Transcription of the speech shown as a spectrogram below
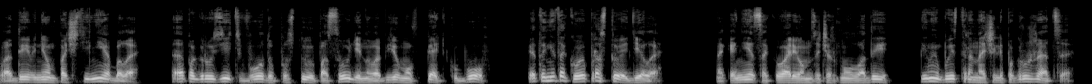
Воды в нем почти не было, а погрузить в воду пустую посудину объемом в пять кубов — это не такое простое дело. Наконец аквариум зачерпнул воды, и мы быстро начали погружаться.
